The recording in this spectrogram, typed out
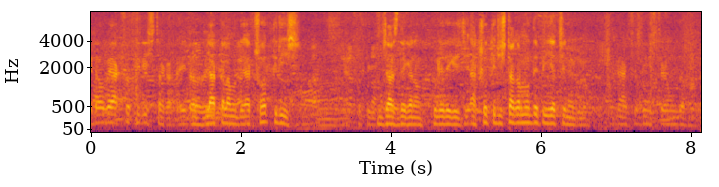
এটা হবে একশো তিরিশ টাকা হবে ব্ল্যাক কালার মধ্যে একশো তিরিশ। জাস্ট দেখে নাও খুলে রেখেছি একশো তিরিশ টাকার মধ্যে পেয়ে যাচ্ছেন এগুলো। একশো তিরিশ টাকার মধ্যে হবে।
